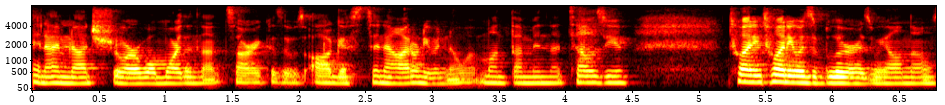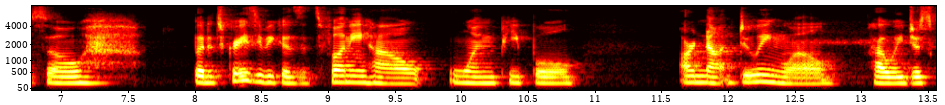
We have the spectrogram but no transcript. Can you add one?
And I'm not sure, well, more than that, sorry, because it was August to now. I don't even know what month I'm in that tells you. 2020 was a blur, as we all know. So, but it's crazy because it's funny how when people are not doing well, how we just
